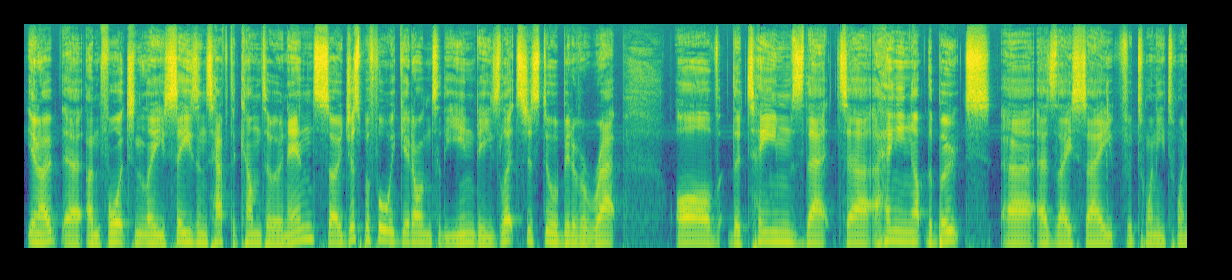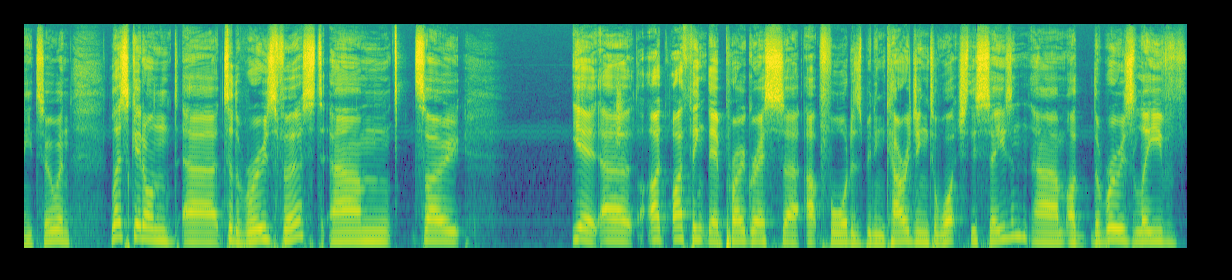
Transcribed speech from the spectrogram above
you know, uh, unfortunately, seasons have to come to an end. So just before we get on to the Indies, let's just do a bit of a wrap of the teams that uh, are hanging up the boots, uh, as they say, for 2022. And let's get on uh, to the Roos first. Um, so, yeah, uh, I, I, think their progress uh, up forward has been encouraging to watch this season. Um, the Roos leave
